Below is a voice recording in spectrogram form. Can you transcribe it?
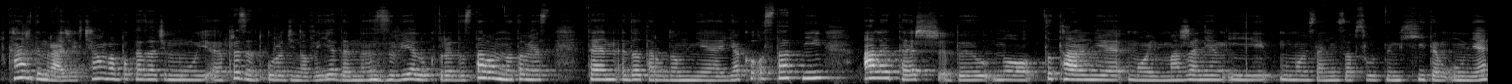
W każdym razie chciałam Wam pokazać mój e, prezent urodzinowy, jeden z wielu, które dostałam, natomiast ten dotarł do mnie jako ostatni, ale też był no, totalnie moim marzeniem i moim zdaniem jest absolutnym hitem u mnie.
